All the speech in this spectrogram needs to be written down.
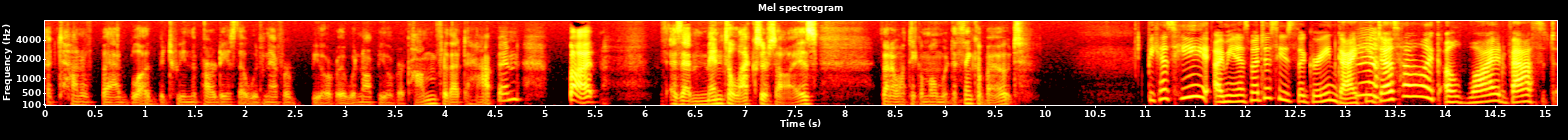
a ton of bad blood between the parties that would never be over, that would not be overcome for that to happen. But as a mental exercise that I want to take a moment to think about, because he, I mean, as much as he's the green guy, yeah. he does have like a wide, vast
